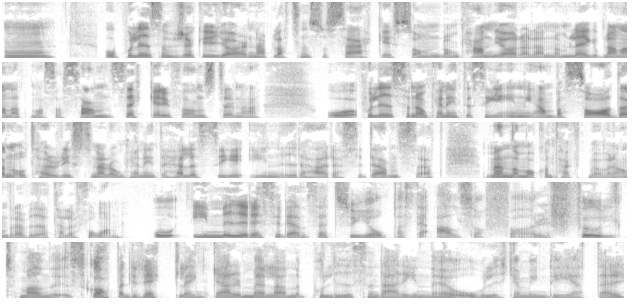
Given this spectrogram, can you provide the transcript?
Mm. Och polisen försöker göra den här platsen så säker som de kan göra den. De lägger bland annat massa sandsäckar i fönstren. Och poliserna kan inte se in i ambassaden och terroristerna de kan inte heller se in i det här residenset. Men de har kontakt med varandra via telefon. Och inne i residenset så jobbas det alltså för fullt. Man skapar direktlänkar mellan polisen där inne och olika myndigheter.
